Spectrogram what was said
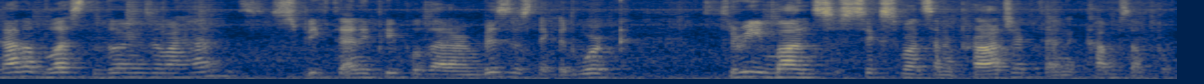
God will bless the doings of our hands. Speak to any people that are in business. They could work three months, or six months on a project, and it comes up with.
